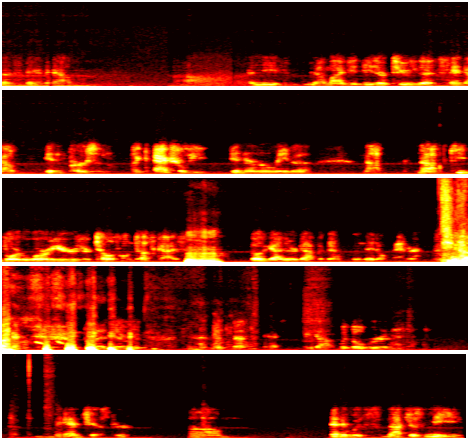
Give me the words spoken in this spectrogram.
that stand out. Uh, and these now, mind you, these are two that stand out in person, like actually in an arena, not not keyboard warriors or telephone tough guys. Mm-hmm. Those guys are them, and they don't matter. Yeah. but there was, the best match we got was over in Manchester, um, and it was not just me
